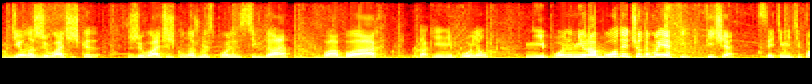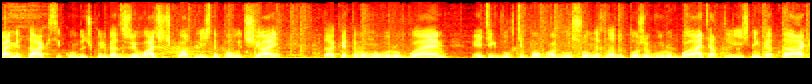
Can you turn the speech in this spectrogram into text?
Где у нас жвачечка? Жвачечку нужно использовать всегда. Бабах. Так, я не понял. Не понял, не работает что-то моя фи фича с этими типами. Так, секундочку, ребят, жвачечку отлично получай. Так, этого мы вырубаем. Этих двух типов оглушенных надо тоже вырубать. Отличненько, так.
